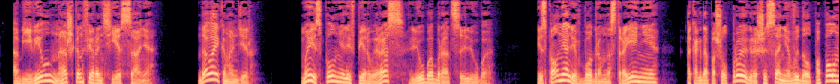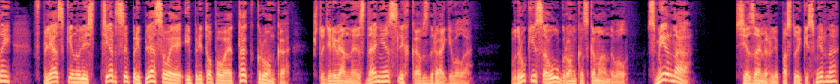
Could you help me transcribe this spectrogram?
— объявил наш конферансье Саня. — Давай, командир. Мы исполнили в первый раз «Люба, братцы, Люба». Исполняли в бодром настроении, а когда пошел проигрыш и Саня выдал по полной, в пляс кинулись терцы, приплясывая и притопывая так громко, что деревянное здание слегка вздрагивало. Вдруг Исаул громко скомандовал. — Смирно! Все замерли по стойке смирно,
